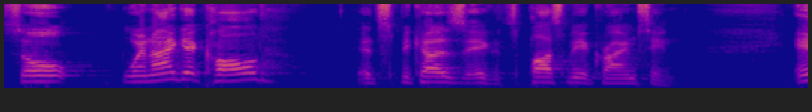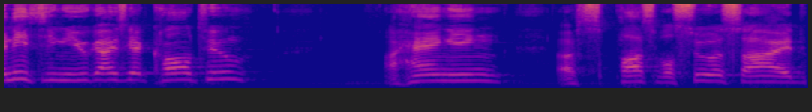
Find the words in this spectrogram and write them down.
so when I get called, it's because it's possibly a crime scene. Anything you guys get called to, a hanging, a possible suicide,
